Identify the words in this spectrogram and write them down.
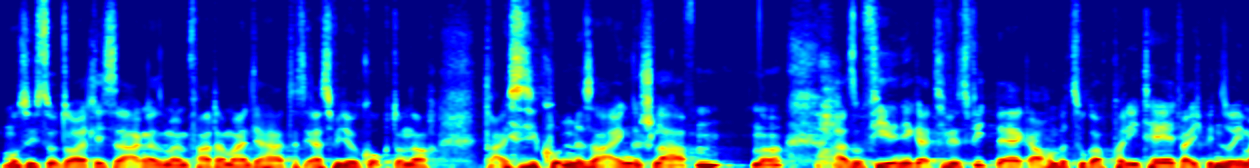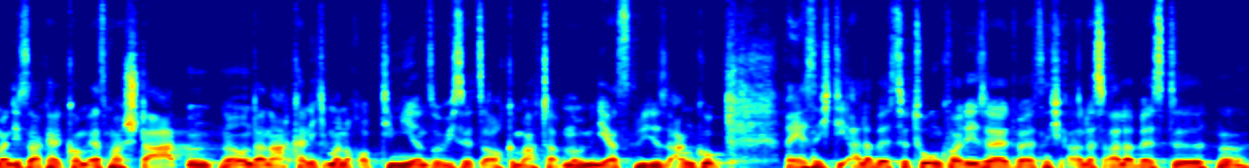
muss ich so deutlich sagen. Also mein Vater meint, er hat das erste Video geguckt und nach 30 Sekunden ist er eingeschlafen. Ne? Also viel negatives Feedback, auch in Bezug auf Qualität, weil ich bin so jemand, ich sage halt, komm, erstmal starten ne? und danach kann ich immer noch optimieren, so wie ich es jetzt auch gemacht habe. Und wenn man die ersten Videos anguckt, war jetzt nicht die allerbeste Tonqualität, war jetzt nicht das allerbeste ne?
